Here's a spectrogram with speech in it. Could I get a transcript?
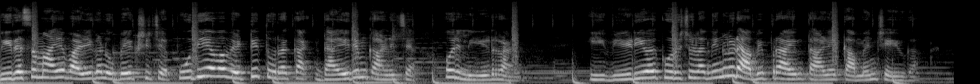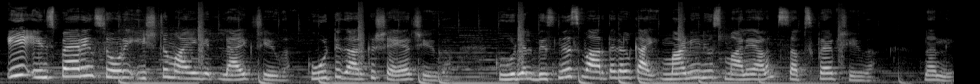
വിരസമായ വഴികൾ ഉപേക്ഷിച്ച് പുതിയവ വെട്ടിത്തുറക്കാൻ ധൈര്യം കാണിച്ച ഒരു ലീഡറാണ്. ഈ വീഡിയോയെക്കുറിച്ചുള്ള നിങ്ങളുടെ അഭിപ്രായം താഴെ കമന്റ് ചെയ്യുക. ഈ ഇൻസ്പയറിംഗ് സ്റ്റോറി ഇഷ്ടമായെങ്കിൽ ലൈക്ക് ചെയ്യുക കൂട്ടുകാർക്ക് ഷെയർ ചെയ്യുക. കൂടുതൽ ബിസിനസ് വാർത്തകൾക്കായി മണി ന്യൂസ് മലയാളം സബ്സ്ക്രൈബ് ചെയ്യുക. നന്ദി.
